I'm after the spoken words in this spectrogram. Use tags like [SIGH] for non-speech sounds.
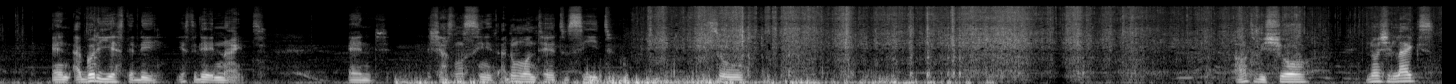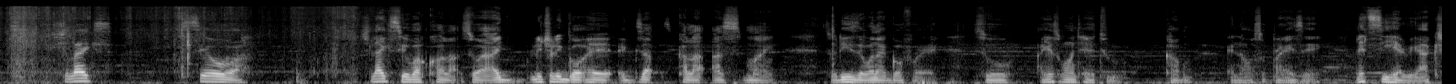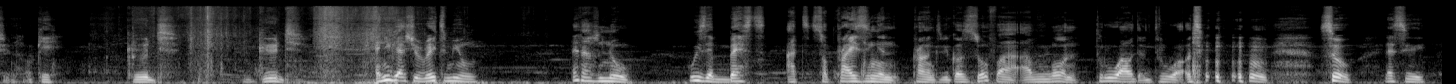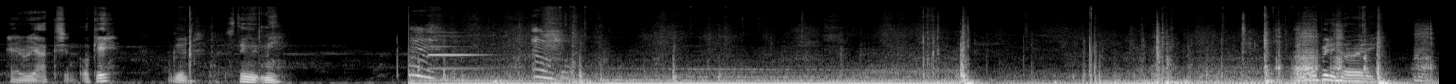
And i got it yesterday yesterday night. And she has not seen it. I don't want her to see it so want to be sure. You know, she likes, she likes silver. She likes silver color. So I literally got her exact color as mine. So this is the one I got for her. So I just want her to come and I'll surprise her. Let's see her reaction, okay? Good. Good. And you guys should rate me. Oh. Let us know who is the best at surprising and pranks because so far I've won throughout and throughout. [LAUGHS] so let's see her reaction. Okay, good. Stay with me. I opened it already. Huh?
